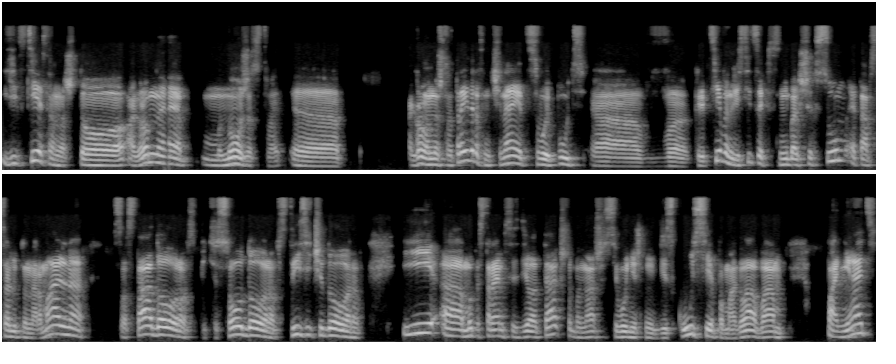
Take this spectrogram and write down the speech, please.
естественно, что огромное множество, э, огромное множество трейдеров начинает свой путь э, в крипте, в инвестициях с небольших сумм. Это абсолютно нормально. Со 100 долларов, с 500 долларов, с 1000 долларов. И э, мы постараемся сделать так, чтобы наша сегодняшняя дискуссия помогла вам понять,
